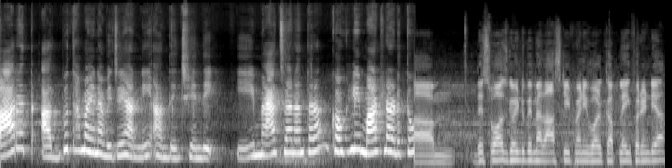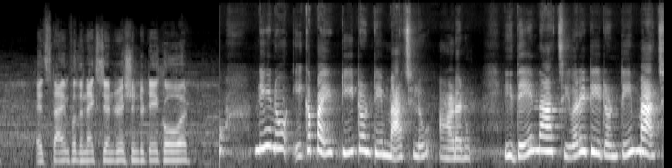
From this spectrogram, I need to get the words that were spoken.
భారత్ అద్భుతమైన విజయాన్ని అందించింది ఈ మ్యాచ్ అనంతరం కోహ్లీ మాట్లాడుతూ um, this was going to be my last T20 World Cup playing for India. It's time for the next generation to take over. నేను ఇకపై టీ ట్వంటీ మ్యాచ్లు ఆడను. ఇదే నా చివరి టీ ట్వంటీ మ్యాచ్.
